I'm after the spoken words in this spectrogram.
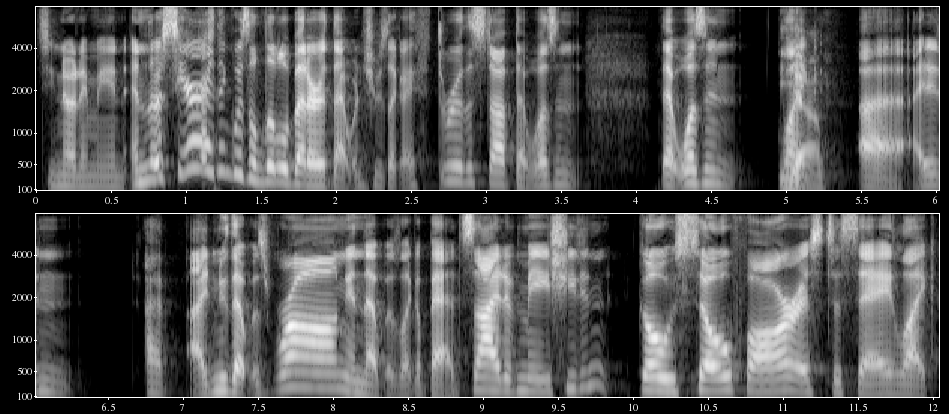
Do you know what I mean? And though Ciara, I think, was a little better at that when she was like, I threw the stuff that wasn't that wasn't like Yeah. uh, I didn't. I, I knew that was wrong and that was like a bad side of me. She didn't go so far as to say like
